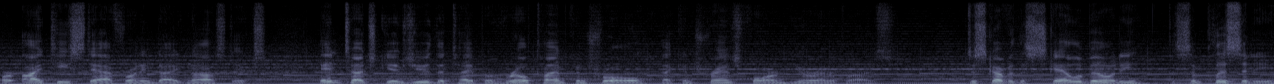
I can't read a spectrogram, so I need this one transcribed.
or IT staff running diagnostics, InTouch gives you the type of real-time control that can transform your enterprise. Discover the scalability, the simplicity,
